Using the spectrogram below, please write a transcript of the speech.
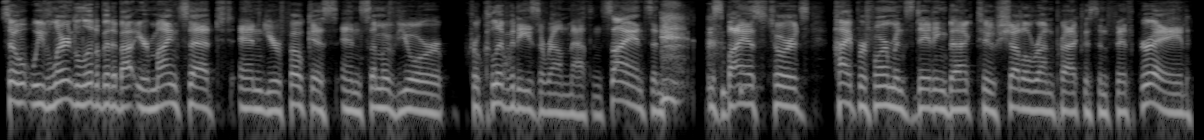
So we've learned a little bit about your mindset and your focus and some of your proclivities around math and science and this bias towards high performance dating back to shuttle run practice in fifth grade.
